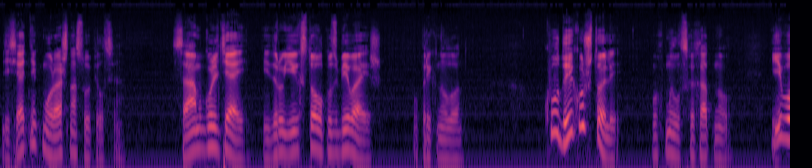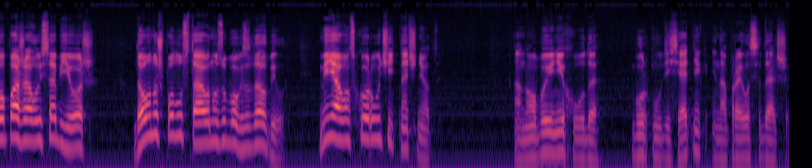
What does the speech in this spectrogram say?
Десятник Мураш насупился. «Сам гультяй и других с толку сбиваешь», — упрекнул он. «Кудыку, что ли?» — ухмыл схохотнул. «Его, пожалуй, собьешь. Да он уж полустава на зубок задолбил. Меня он скоро учить начнет». «Оно бы и не худо», — буркнул десятник и направился дальше,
